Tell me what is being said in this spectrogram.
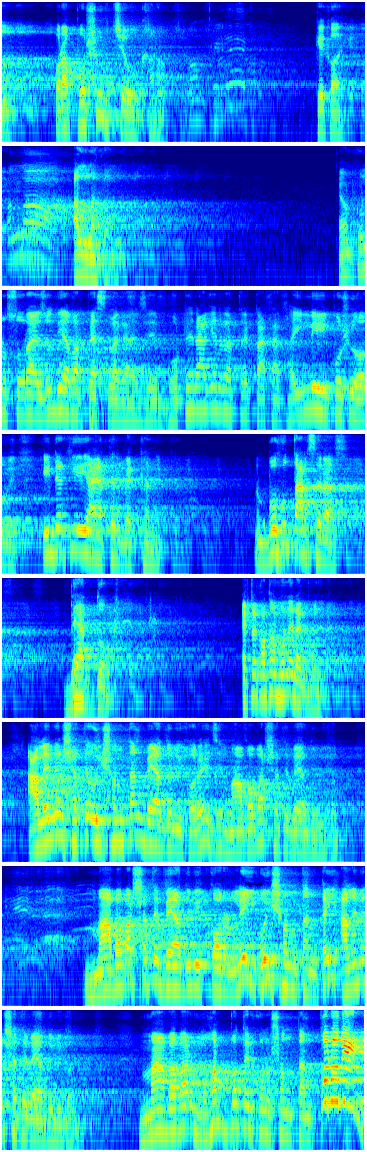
ওরা পশুর চেয়েও খারাপ। কে কয়? আল্লাহ কয়। এখন কোন চোরায় যদি আবার প্যাচ লাগায় যে ভোটের আগের রাত্রে টাকা খাইলেই পশু হবে, এটা কি এই আয়াতের ব্যাখ্যা নেই? বহু তার সেরাস বেয়াদ্দব। একটা কথা মনে রাখবেন, আলেমের সাথে ওই সন্তান বেয়াদবি করে যে মা বাবার সাথে বেয়াদবি করে মা বাবার সাথে বেয়াদবি করলেই ওই সন্তানটাই আলেমের সাথে বেয়াদবি করে। মা বাবার মোহাব্বতের কোন সন্তান কোনোদিন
